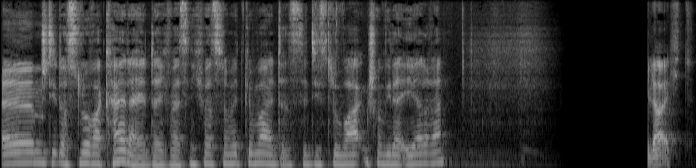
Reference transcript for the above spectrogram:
Ähm, steht auch Slowakei dahinter. Ich weiß nicht, was damit gemeint ist. Sind die Slowaken schon wieder eher dran? Vielleicht.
